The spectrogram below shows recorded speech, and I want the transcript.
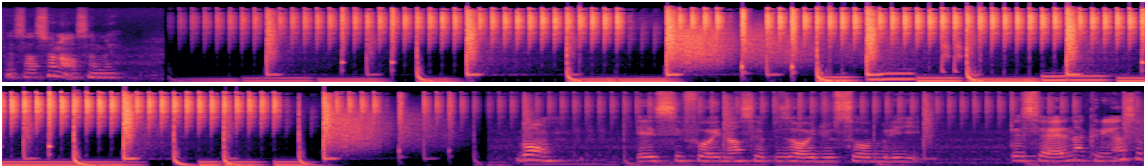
Sensacional, Samir. Bom, esse foi nosso episódio sobre TCE na criança,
